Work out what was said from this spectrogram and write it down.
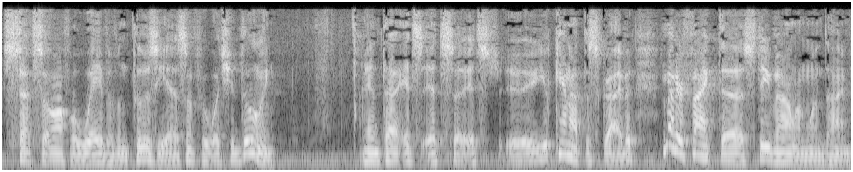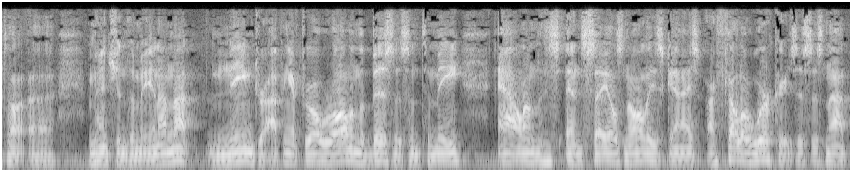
sets off a wave of enthusiasm for what you're doing and uh, it's it's uh, it's uh, you cannot describe it. Matter of fact, uh, Steve Allen one time ta- uh, mentioned to me, and I'm not name dropping. After all, we're all in the business, and to me, Allen and Sales and all these guys are fellow workers. This is not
